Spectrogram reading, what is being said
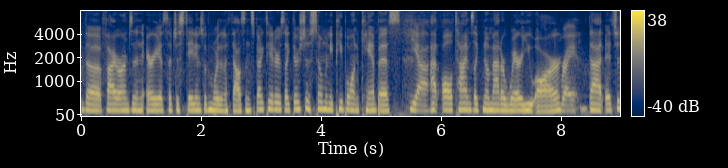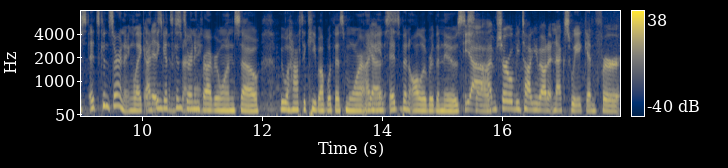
the firearms in areas such as stadiums with more than a thousand spectators like there's just so many people on campus yeah at all times like no matter where you are right that it's just it's concerning like it i think it's concerning. concerning. for everyone so we will have to keep up with this more yes. i mean it's been all over the news yeah so. i'm sure we'll be talking about it next week and for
